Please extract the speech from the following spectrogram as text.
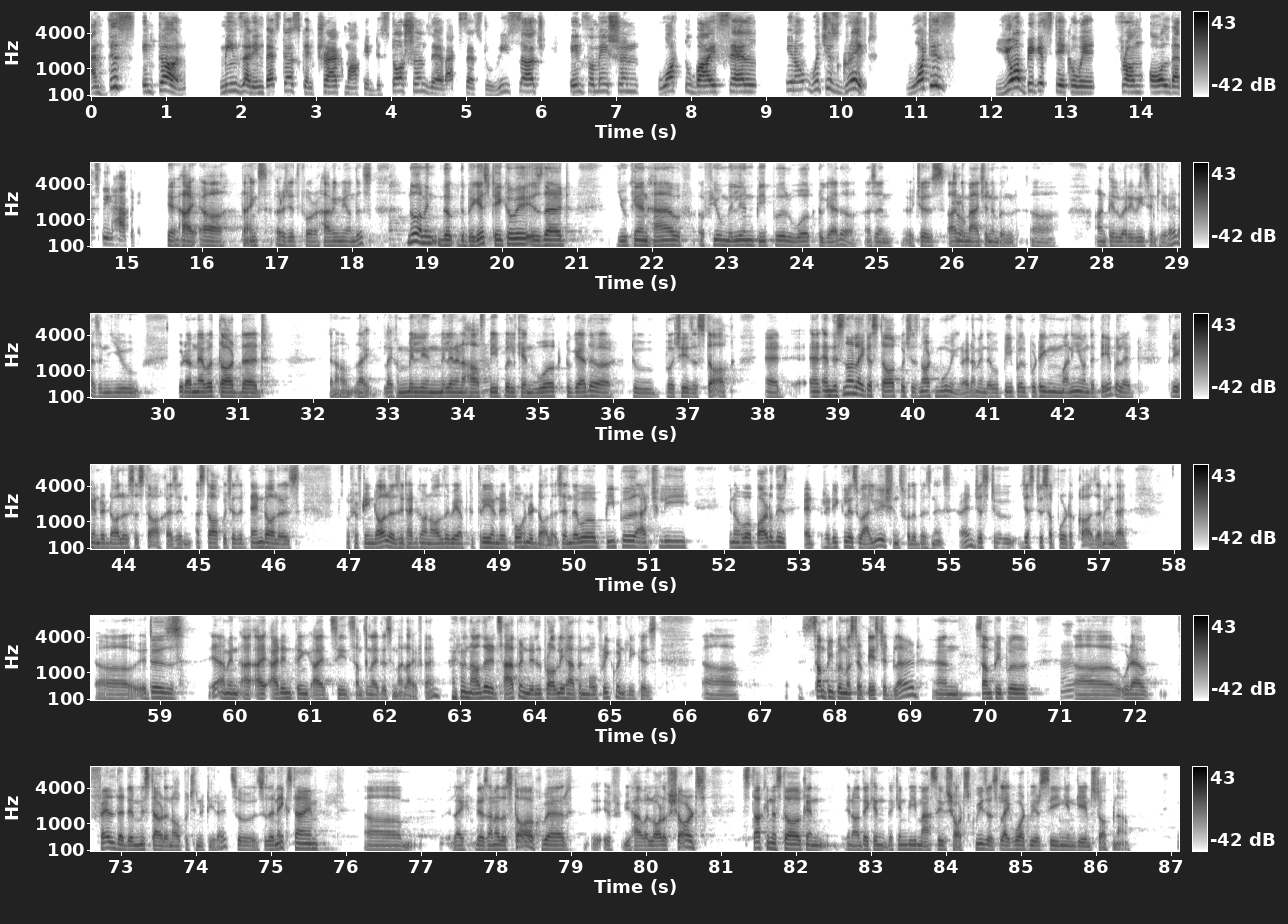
And this, in turn, means that investors can track market distortions, they have access to research, information, what to buy, sell, you know, which is great. What is your biggest takeaway from all that's been happening? Yeah, hi. Uh, thanks, Arjit, for having me on this. No, I mean, the, the biggest takeaway is that you can have a few million people work together, as in, which is unimaginable uh, until very recently, right? As in, you would have never thought that, you know, like like a million, million and a half people can work together to purchase a stock. At, and, and this is not like a stock which is not moving, right? I mean, there were people putting money on the table at $300 a stock, as in a stock which was at $10 or $15, it had gone all the way up to $300, $400. And there were people actually, you know, who were part of this at ridiculous valuations for the business, right? Just to, just to support a cause. I mean, that uh, it is, yeah, I mean, I, I didn't think I'd see something like this in my lifetime. now that it's happened, it'll probably happen more frequently because uh, some people must have tasted blood and some people hmm. uh, would have felt that they missed out an opportunity, right? So, so the next time, um, like there's another stock where if you have a lot of shorts stuck in a stock, and you know they can they can be massive short squeezes, like what we are seeing in GameStop now.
